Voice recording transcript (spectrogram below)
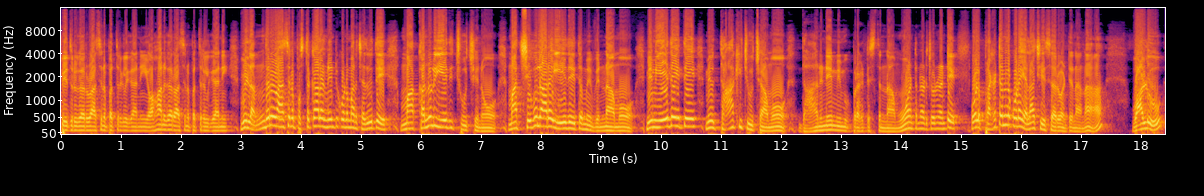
పేతురు గారు రాసిన పత్రికలు కానీ యోహాన్ గారు రాసిన పత్రికలు కానీ వీళ్ళందరూ రాసిన పుస్తకాలన్నింటి కూడా మనం చదివితే మా కన్నులు ఏది చూచెనో మా చెవులారా ఏదైతే మేము విన్నామో మేము ఏదైతే మేము తాకి చూచామో దానినే మేము ప్రకటిస్తున్నాము అంటున్నాడు. చూడండి అంటే వాళ్ళ ప్రకటనలు కూడా ఎలా చేశారు అంటే నాన్న వాళ్ళు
